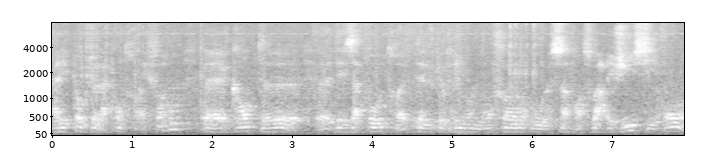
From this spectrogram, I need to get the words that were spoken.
à l'époque de la contre-réforme, euh, quand des apôtres tels que Grimond de Montfort ou Saint François Régis iront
